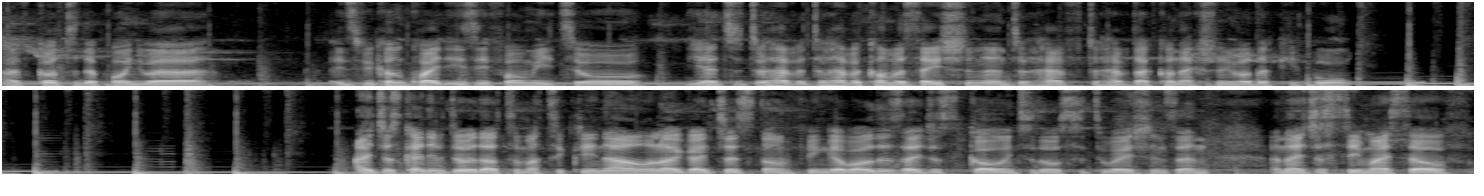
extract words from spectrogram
I've got to the point where it's become quite easy for me to yeah to, to have to have a conversation and to have to have that connection with other people. I just kind of do it automatically now. Like I just don't think about this. I just go into those situations and and I just see myself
